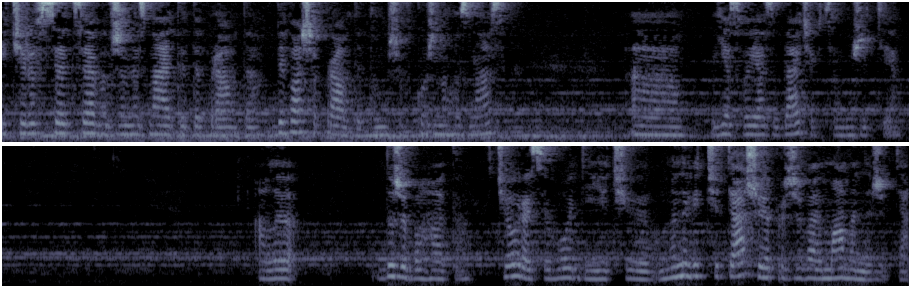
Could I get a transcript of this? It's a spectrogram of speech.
І через все це ви вже не знаєте, де правда, де ваша правда, тому що в кожного з нас є своя задача в цьому житті. Але дуже багато вчора, сьогодні я чую. У мене відчуття, що я проживаю мамине життя.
